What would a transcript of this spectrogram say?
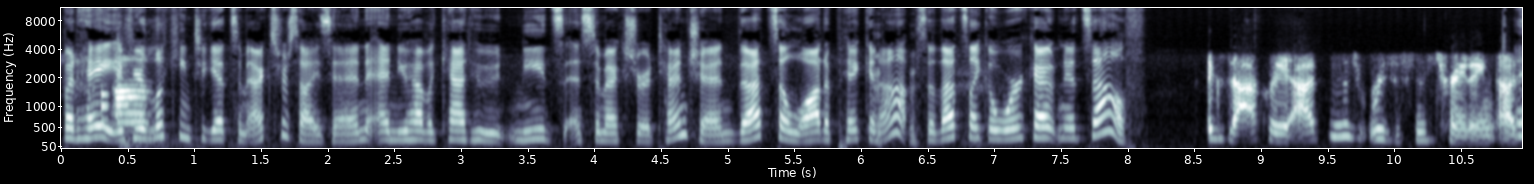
But hey, if you're Um, looking to get some exercise in and you have a cat who needs uh, some extra attention, that's a lot of picking up. So that's like a workout in itself. Exactly. Add some resistance training. Uh,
